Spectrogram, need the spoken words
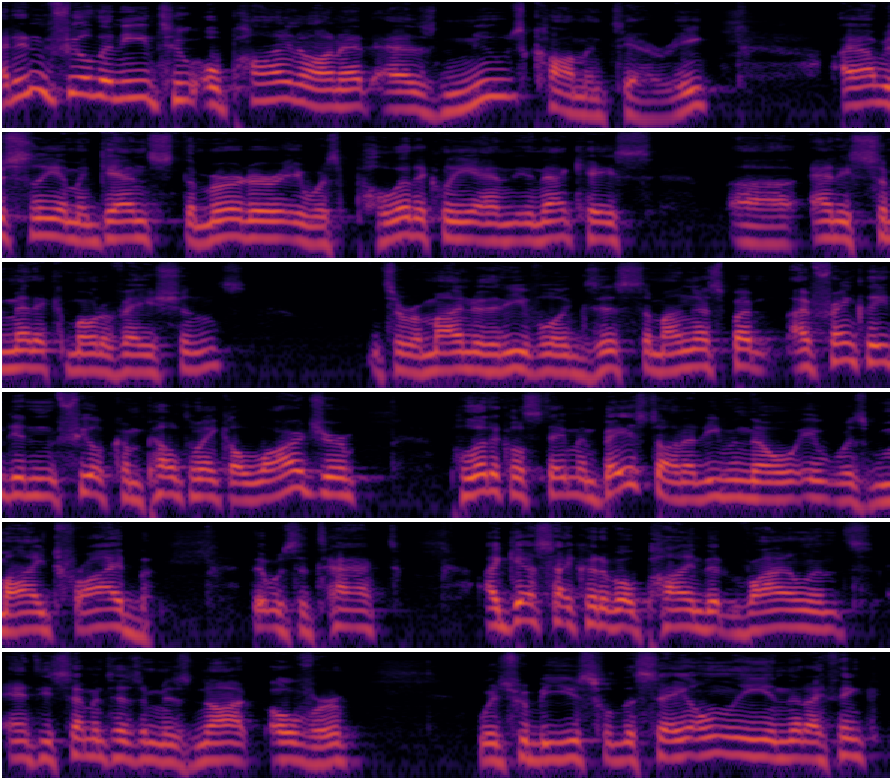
I didn't feel the need to opine on it as news commentary. I obviously am against the murder. It was politically, and in that case, uh, anti Semitic motivations. It's a reminder that evil exists among us, but I frankly didn't feel compelled to make a larger political statement based on it, even though it was my tribe that was attacked. I guess I could have opined that violent anti Semitism is not over, which would be useful to say only in that I think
